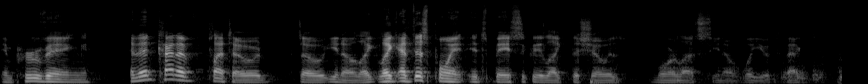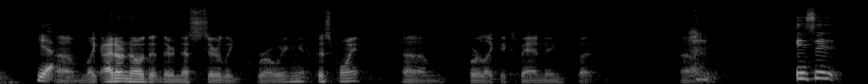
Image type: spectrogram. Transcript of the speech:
improving and then kind of plateaued. So you know like like at this point it's basically like the show is more or less you know what you expect. Yeah. Um, like i don't know that they're necessarily growing at this point um, or like expanding but um, is it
